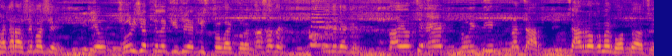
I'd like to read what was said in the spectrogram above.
ঢাকার আশেপাশে কেউ সরিষার তেলে খিচুড়ি অ্যাটলিস্ট প্রোভাইড করে। তার সাথে আপনি যে দেখেন, প্রায় হচ্ছে এক, দুই, তিন, বা চার চার রকমের ভর্তা আছে।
